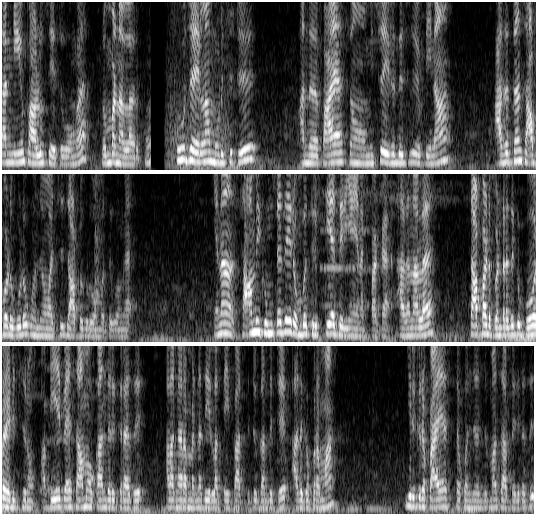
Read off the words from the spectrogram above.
தண்ணியும் பாலும் சேர்த்துக்கோங்க. ரொம்ப நல்லாயிருக்கும். பூஜையெல்லாம் முடிச்சுட்டு அந்த பாயாசம் மிச்சம் இருந்துச்சு அப்படின்னா அதை தான் சாப்பாடு கூட கொஞ்சம் வச்சு சாப்பிட்டுக்கிடுவோம் பார்த்துக்கோங்க. ஏன்னா சாமி கும்பிட்டதே ரொம்ப திருப்தியாக தெரியும் எனக்கு பார்க்க. அதனால் சாப்பாடு பண்ணுறதுக்கு போர் அடிச்சிரும். அப்படியே பேசாமல் உட்காந்துருக்கிறது அலங்காரம் பண்ணது எல்லாத்தையும் பார்த்துட்டு உட்காந்துட்டு அதுக்கப்புறமா இருக்கிற பாயாசத்தை கொஞ்சம் கொஞ்சமாக சாப்பிட்டுக்கிறது.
